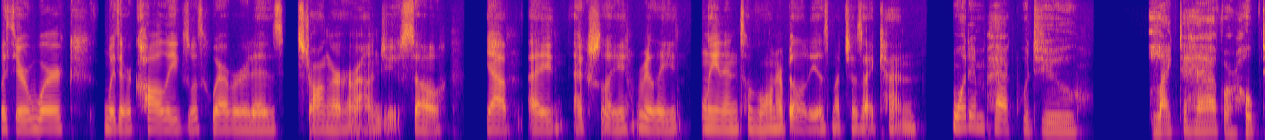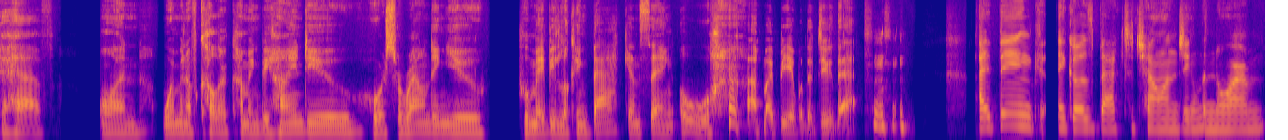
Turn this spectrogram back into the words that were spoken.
with your work, with your colleagues, with whoever it is stronger around you. So, yeah, I actually really lean into vulnerability as much as I can. What impact would you like to have or hope to have on women of color coming behind you, who are surrounding you, who may be looking back and saying, oh, I might be able to do that? I think it goes back to challenging the norm.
